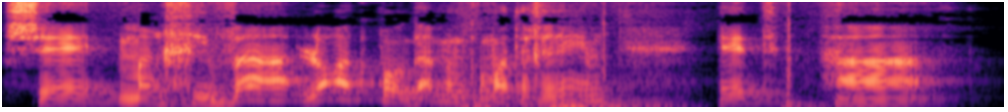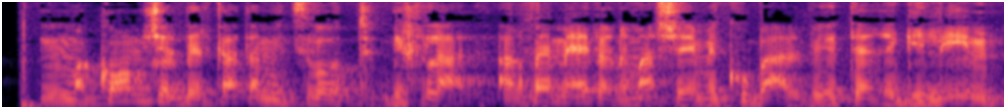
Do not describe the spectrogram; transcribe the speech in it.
שמרחיבה, לא רק פה, גם במקומות אחרים, את המקום של ברכת המצוות בכלל. הרבה מעבר למה שמקובל ויותר רגילים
